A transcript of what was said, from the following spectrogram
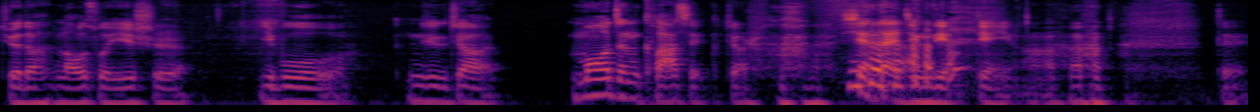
觉得《老索伊》是一部这个叫。Modern classic 叫什么？现代经典 电影啊，对，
